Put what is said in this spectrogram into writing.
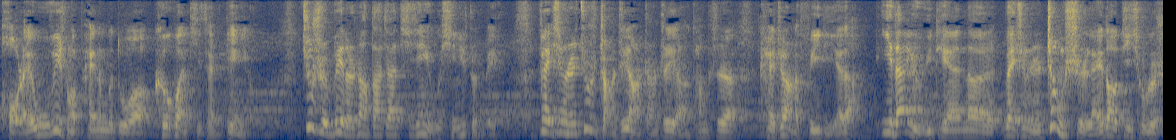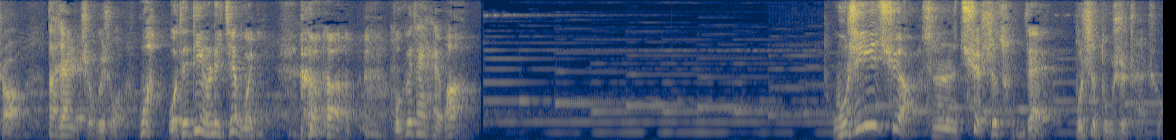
好莱坞为什么拍那么多科幻题材的电影？就是为了让大家提前有个心理准备，外星人就是长这样，长这样，他们是开这样的飞碟的。一旦有一天那外星人正式来到地球的时候，大家就只会说：哇，我在电影里见过你，不会太害怕。五十一区啊是确实存在，不是都市传说。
